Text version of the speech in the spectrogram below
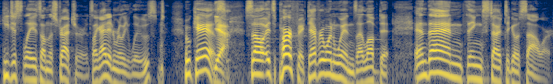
He just lays on the stretcher. It's like I didn't really lose. Who cares? Yeah. So it's perfect. Everyone wins. I loved it. And then things start to go sour.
